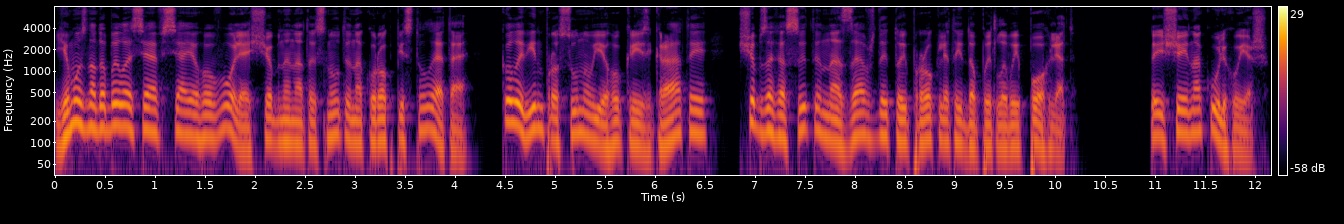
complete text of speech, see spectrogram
Йому знадобилася вся його воля, щоб не натиснути на курок пістолета, коли він просунув його крізь грати, щоб загасити назавжди той проклятий допитливий погляд. Ти ще й накульгуєш.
